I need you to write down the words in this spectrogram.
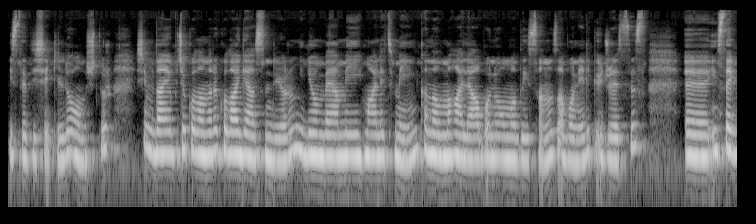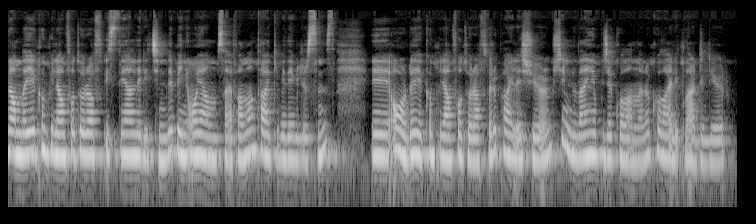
istediği şekilde olmuştur. Şimdiden yapacak olanlara kolay gelsin diyorum. Videomu beğenmeyi ihmal etmeyin. Kanalıma hala abone olmadıysanız abonelik ücretsiz. Ee, Instagram'da yakın plan fotoğraf isteyenler için de beni o sayfamdan takip edebilirsiniz. Ee, orada yakın plan fotoğrafları paylaşıyorum. Şimdiden yapacak olanlara kolaylıklar diliyorum.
